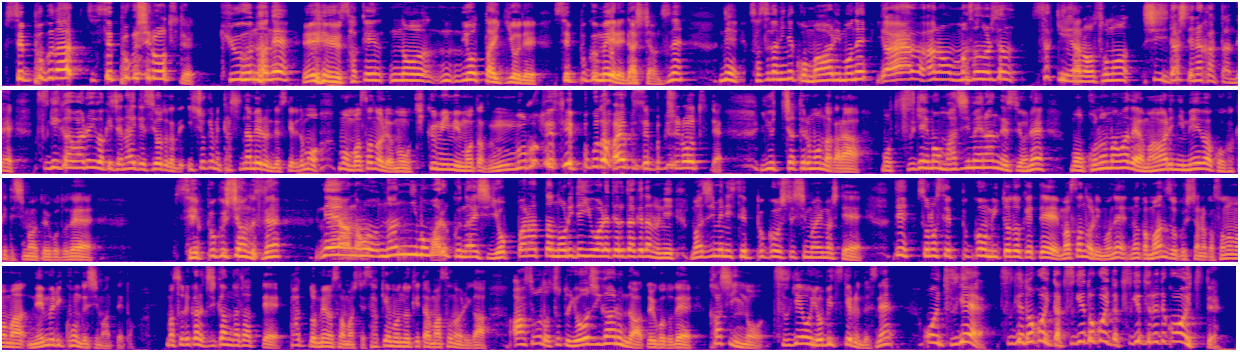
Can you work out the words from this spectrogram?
切腹だ？切腹しろつって。急なね、えー、酒の酔った勢いで切腹命令出しちゃうんですね。で、さすがにね、こう周りもね、いやあの、正則さん、さっきあの、その指示出してなかったんで、次が悪いわけじゃないですよとかって一生懸命たしなめるんですけれども、もう正則はもう聞く耳持たず、うるせえ切腹だ早く切腹しろっつって言っちゃってるもんだから、もう告げも真面目なんですよね。もうこのままでは周りに迷惑をかけてしまうということで、切腹しちゃうんですね。ね、あの、何にも悪くないし、酔っ払ったノリで言われてるだけなのに、真面目に切腹をしてしまいまして、で、その切腹を見届けて、正則もね、なんか満足したのか、そのまま眠り込んでしまってと。まあ、それから時間が経って、パッと目を覚まして酒も抜けた正則が、あ、そうだ、ちょっと用事があるんだ、ということで、家臣の告げを呼びつけるんですね。おい、告げ告げどこ行った？告げどこ行った？告げ連れてこいっつって。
